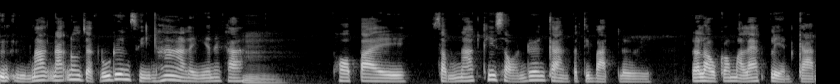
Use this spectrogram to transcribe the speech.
อื่น ๆ มากนัก นอกจากรู้เรื่องศีลห้าอะไรเงี้ยนะคะพอไปสำนักที่สอนเรื่องการปฏิบัติเลย แล้วเราก็มาแลกเปลี่ยนกัน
